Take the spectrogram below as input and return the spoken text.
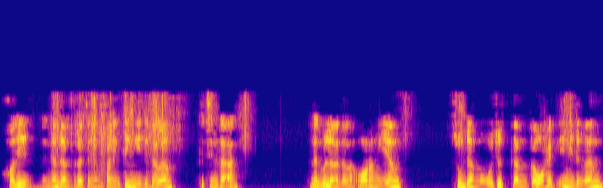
khalil. Dan ini adalah derajat yang paling tinggi di dalam kecintaan. Dan beliau adalah orang yang sudah mewujudkan tauhid ini dengan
